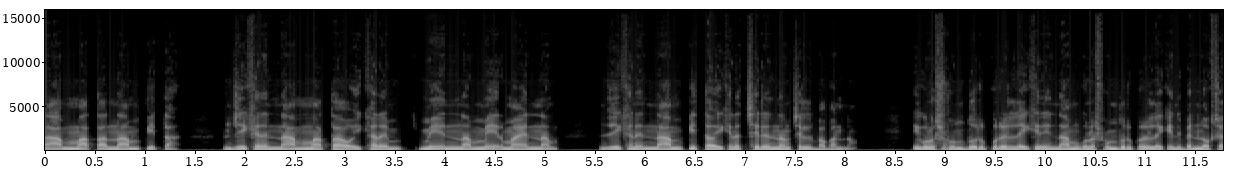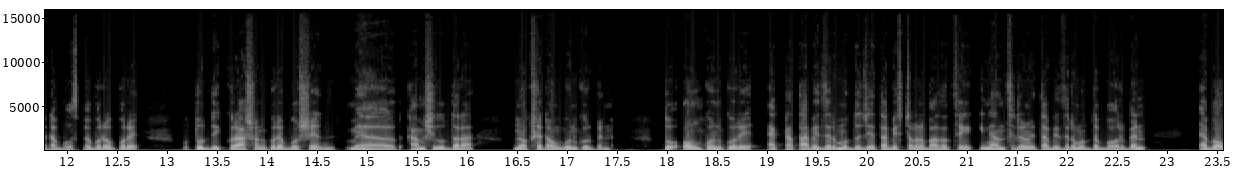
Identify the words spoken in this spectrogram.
নাম মাতা, নাম পিতা। যেখানে নাম মাতা, ওইখানে মেয়ের নাম, মেয়ের মায়ের নাম। যেখানে নাম পিতা, ওইখানে ছেলের নাম, ছেলের বাবার নাম। এগুলো সুন্দর করে লিখে নিন, নামগুলো সুন্দর করে লিখে নেবেন, নকশাটা বোস পেপারের উপরে উত্তর দিক করে আসন করে বসে কামশিলুর দ্বারা নকশাটা অঙ্কন করবেন। তো অঙ্কন করে একটা তাবিজের মধ্যে যে তাবিজটা আপনার বাজার থেকে কিনে আনছিলেন, ওই তাবিজের মধ্যে ভরবেন। এবং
